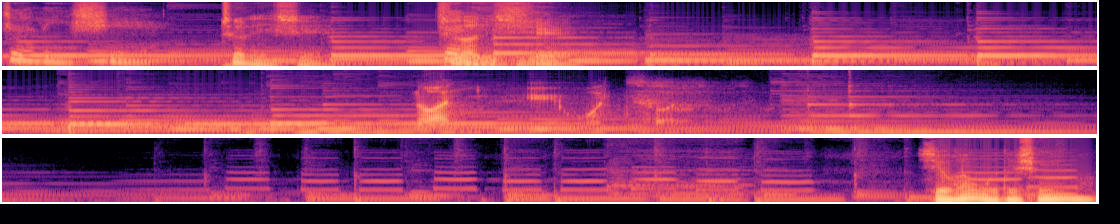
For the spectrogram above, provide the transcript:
这里是，这里是，这里是暖与温存。喜欢我的声音吗？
